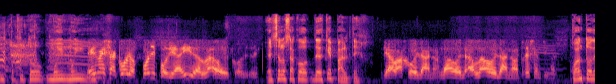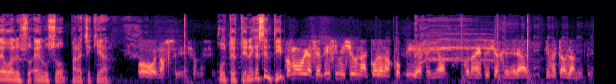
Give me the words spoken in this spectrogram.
un poquito muy, muy... Él me sacó los pólipos de ahí, del lado del, Él se lo sacó, ¿de qué parte? de abajo del ano, al lado del, al lado del ano, a 3 centímetros. ¿Cuánto debo él usó, él usó para chequear? Oh, no sé, yo qué sé. Usted tiene que sentir. ¿Cómo voy a sentir si me hicieron una colonoscopía, señor? Con anestesia general. ¿Qué me está hablando usted?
